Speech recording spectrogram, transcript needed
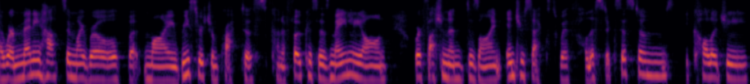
I wear many hats in my role, but my research and practice kind of focuses mainly on where fashion and design intersects with holistic systems, ecology,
